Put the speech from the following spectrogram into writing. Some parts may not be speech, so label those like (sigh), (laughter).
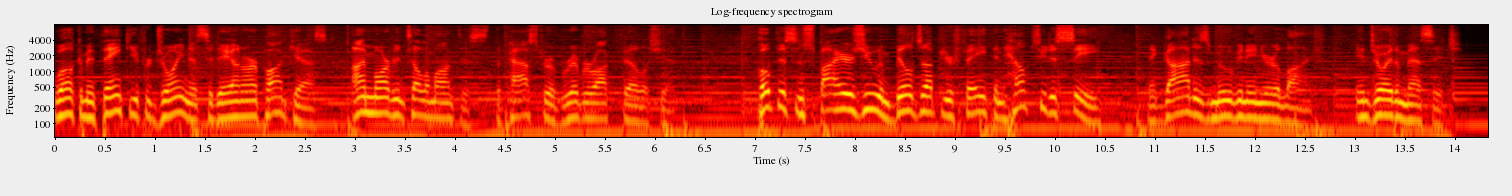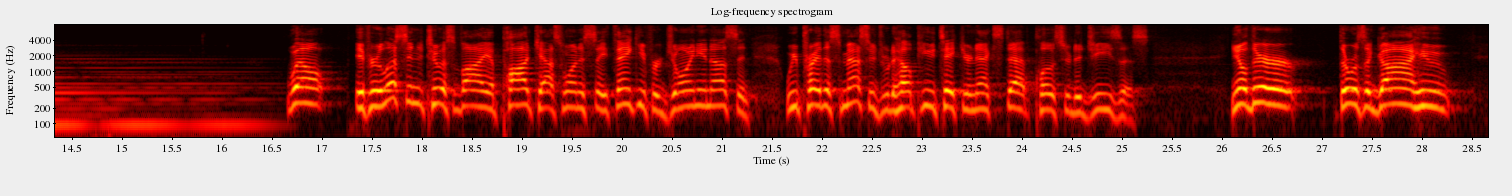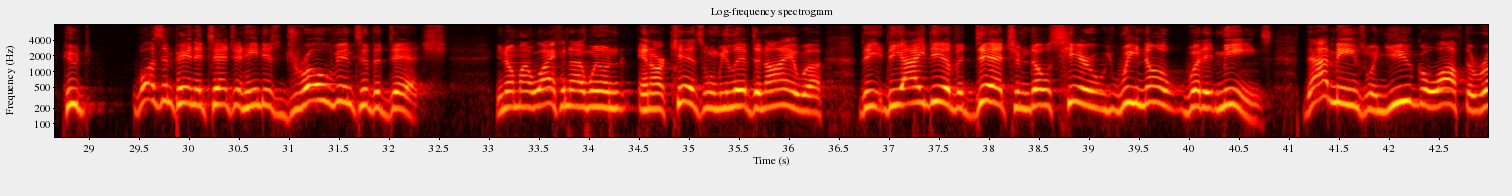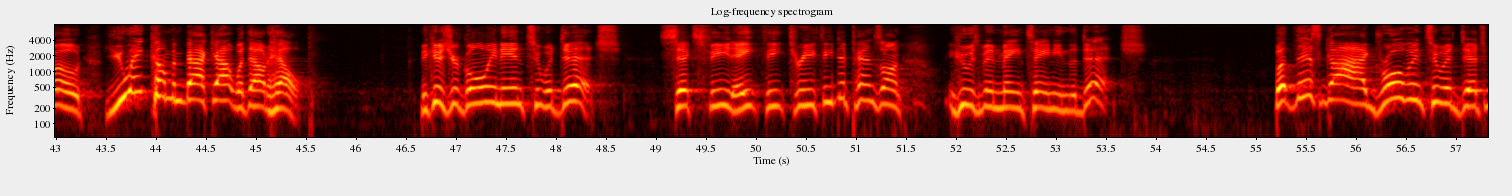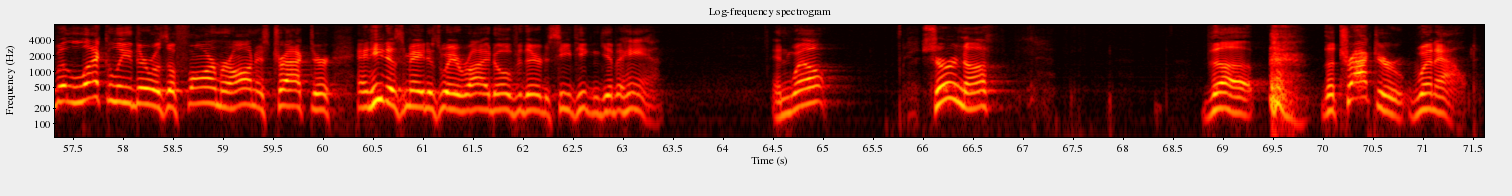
Welcome and thank you for joining us today on our podcast. I'm Marvin Telemontis, the pastor of River Rock Fellowship. Hope this inspires you and builds up your faith and helps you to see that God is moving in your life. Enjoy the message. Well, if you're listening to us via podcast, I want to say thank you for joining us, and we pray this message would help you take your next step closer to Jesus. You know, there, there was a guy who, who wasn't paying attention. He just drove into the ditch. You know, my wife and I, when, and our kids, when we lived in Iowa, the, the idea of a ditch, and those here, we know what it means. That means when you go off the road, you ain't coming back out without help because you're going into a ditch. Six feet, eight feet, three feet, depends on who's been maintaining the ditch. But this guy drove into a ditch, but luckily there was a farmer on his tractor, and he just made his way right over there to see if he can give a hand. And well, sure enough, the, (clears throat) the tractor went out.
